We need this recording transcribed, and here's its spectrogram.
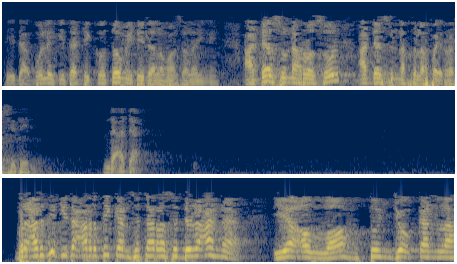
Tidak boleh kita dikotomi di dalam masalah ini. Ada sunnah Rasul, ada sunnah khulafa'ur rasyidin. Tidak ada. Berarti kita artikan secara sederhana Ya Allah, tunjukkanlah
